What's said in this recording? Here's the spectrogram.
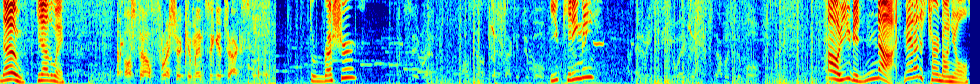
No! Get out of the way. Hostile Thresher commencing attacks. Thresher? Are you kidding me? Enemy CUAV established above. Oh, you did not. Man, I just turned on y'all.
